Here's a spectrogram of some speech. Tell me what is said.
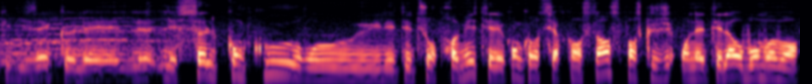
Qui disait que les, seuls concours où il était toujours premier, c'était les concours de circonstances. Je pense qu'on était là au bon moment.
